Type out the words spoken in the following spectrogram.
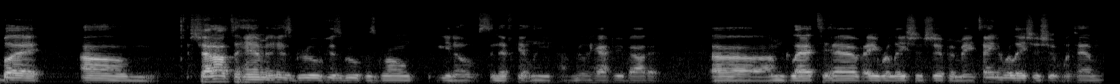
but um, shout out to him and his group. His group has grown, you know, significantly. I'm really happy about it. Uh, I'm glad to have a relationship and maintain a relationship with him.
